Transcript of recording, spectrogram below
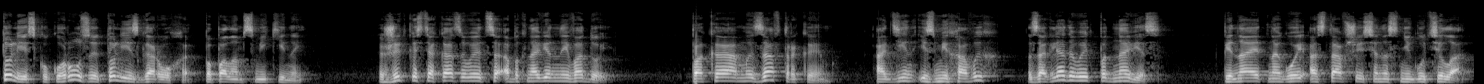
То ли из кукурузы, то ли из гороха, пополам с мекиной. Жидкость оказывается обыкновенной водой. Пока мы завтракаем, один из меховых заглядывает под навес, пинает ногой оставшиеся на снегу тела.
